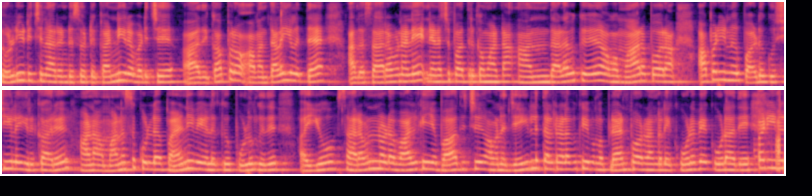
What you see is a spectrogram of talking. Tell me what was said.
சொல்லிடுச்சு நான் ரெண்டு சொட்டு கண்ணீரை வடிச்சு அதுக்கப்புறம் அவன் தலையெழுத்த அந்த சரவணனே நினச்சி பார்த்துருக்க மாட்டான். அந்த அளவுக்கு அவன் மாற போகிறான் அப்படின்னு படுகுஷியில் இருக்காரு. ஆனால் மனசுக்குள்ள பழனிவேலுக்கு புழுங்குது. ஐயோ சரவணனோட வாழ்க்கையை பாதிச்சு அவனை ஜெயிலில் தள்ளுற அளவுக்கு இவங்க பிளான் போடுறாங்களே கூடவே கூடாது. அப்படின்னு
